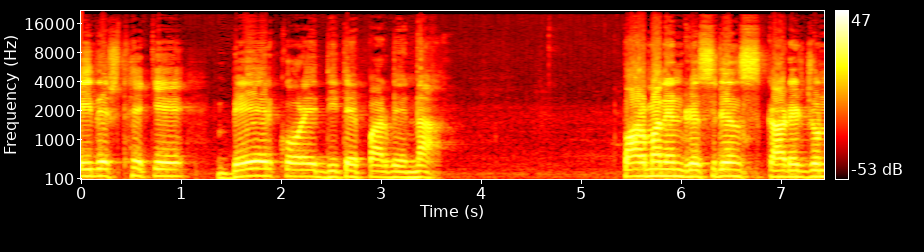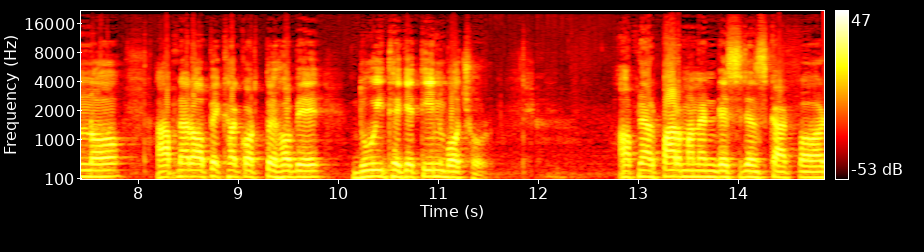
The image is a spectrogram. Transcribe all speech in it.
এই দেশ থেকে বের করে দিতে পারবে না। পারমানেন্ট রেসিডেন্স কার্ডের জন্য আপনার অপেক্ষা করতে হবে দুই থেকে তিন বছর। আপনার পারমানেন্ট রেসিডেন্স কার্ড পাওয়ার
